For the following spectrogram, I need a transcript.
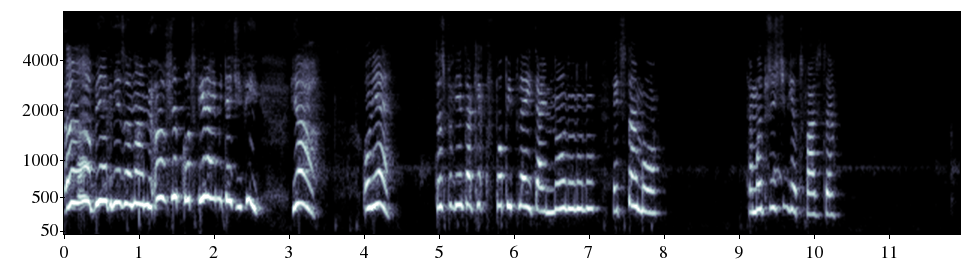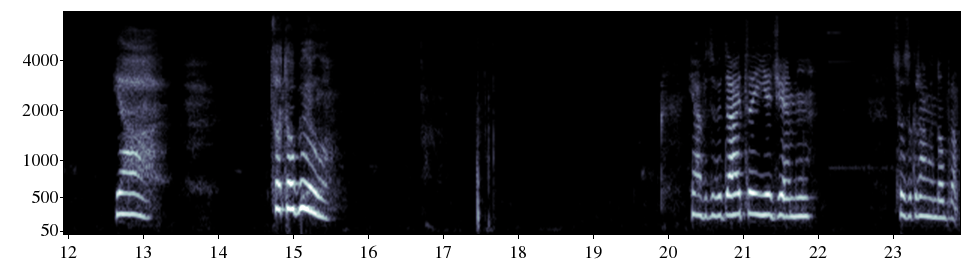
Eee, biegnie za nami, o szybko otwieraj mi te drzwi. Ja! O nie! To jest pewnie tak jak w Poppy Playtime. No, no, no, no. Ej, co tam było? Tam były drzwi otwarte. Ja! Co to było? Ja to i jedziemy. Co zgramy? Dobra.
